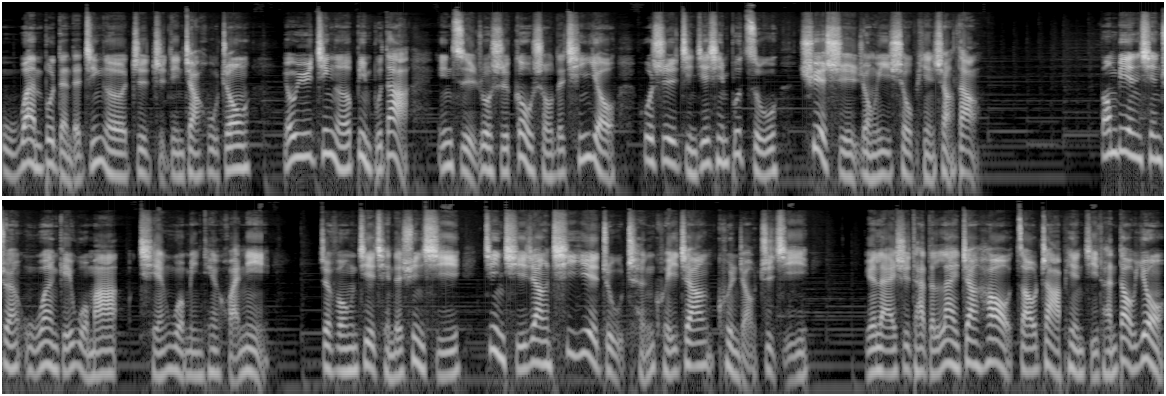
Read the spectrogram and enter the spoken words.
五万不等的金额至指定账户中。由于金额并不大，因此若是够熟的亲友或是警戒性不足，确实容易受骗上当。方便先转五万给我吗？钱我明天还你。这封借钱的讯息，近期让企业主陈奎章困扰至极。原来是他的赖账号遭诈骗集团盗用，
